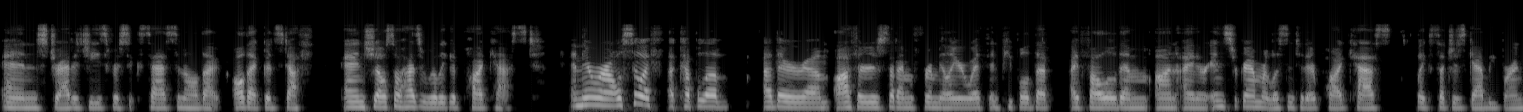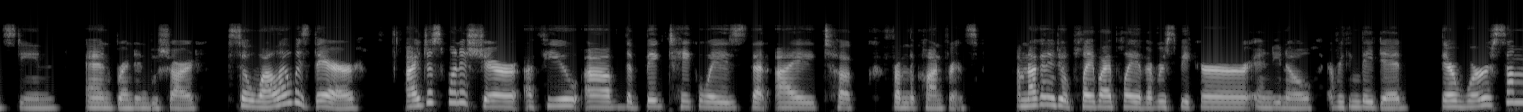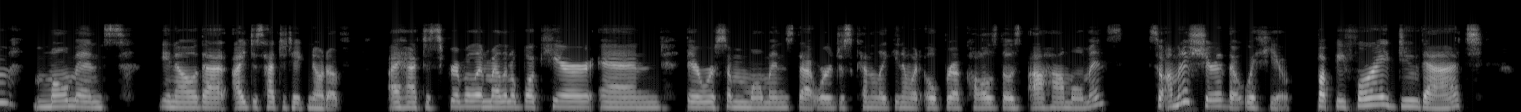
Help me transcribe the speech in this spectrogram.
and strategies for success and all that all that good stuff. And she also has a really good podcast. And there were also a, a couple of other um, authors that I'm familiar with and people that I follow them on either Instagram or listen to their podcasts, like such as Gabby Bernstein and Brendan Burchard. So while I was there, I just want to share a few of the big takeaways that I took from the conference. I'm not going to do a play by play of every speaker and, you know, everything they did. There were some moments, you know, that I just had to take note of. I had to scribble in my little book here, and there were some moments that were just kind of like, you know, what Oprah calls those aha moments. So I'm going to share that with you. But before I do that,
